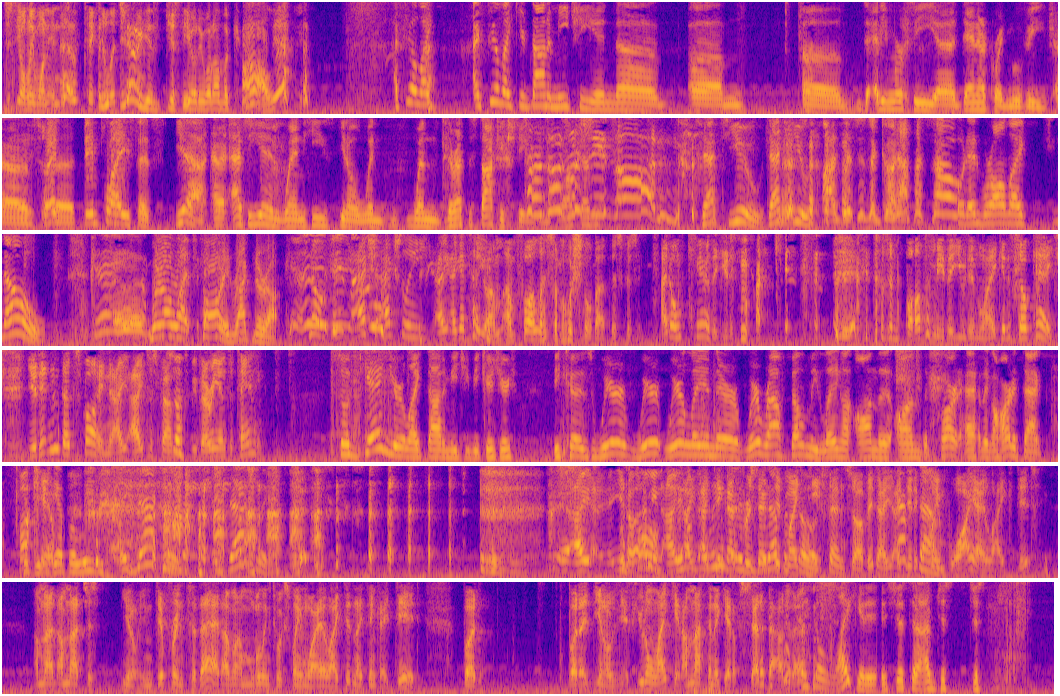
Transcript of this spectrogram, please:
Just the only one in this particular You know, you're just the only one on the call, yeah? I feel like I feel like you're Don Ameche in uh, um, uh, the Eddie Murphy uh, Dan Aykroyd movie. Uh, uh, in places. yeah, a- at the end when he's you know when when they're at the stock exchange. Turn those walks out- machines on! That's you. That's you. oh, this is a good episode, and we're all like, no. We're all like Thor in Ragnarok. No, actually, actually, I, I gotta tell you, I'm, I'm far less emotional about this because I don't care that you didn't like it. it doesn't bother me that you didn't like it. It's okay. You didn't. That's fine. I, I just found So- it to be very entertaining. So again, you're like Don Ameche because you're because we're we're we're laying there. We're Ralph Bellamy laying on, on the on the cart having a heart attack. Fuck because we him. Can't believe exactly exactly. I, you know, I mean, I, I, I think I've it's a good presented my defense of it. I did them. explain why I liked it. I'm not, I'm not just, you know, indifferent to that. I'm, I'm willing to explain why I liked it, and I think I did. But, but I, you know, if you don't like it, I'm not going to get upset about it. I don't like it. It's just I'm just just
